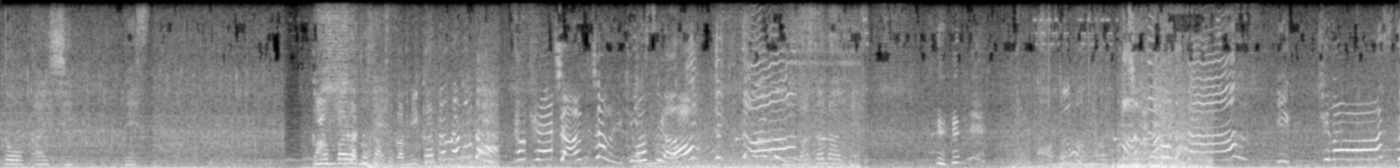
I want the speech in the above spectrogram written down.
闘開始です頑張るのですが味方なのだじゃんじゃんいきますよ逃がさないでこのまま待ってまいきまーす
